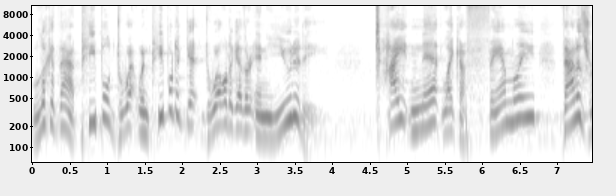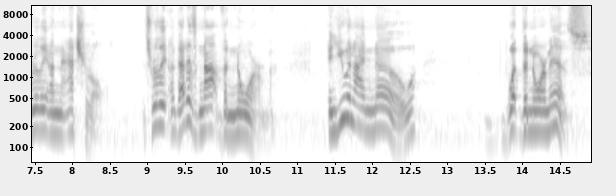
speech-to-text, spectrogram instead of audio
look at that. People dwell, when people to get, dwell together in unity, tight knit like a family, that is really unnatural. It's really, that is not the norm. And you and I know what the norm is.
